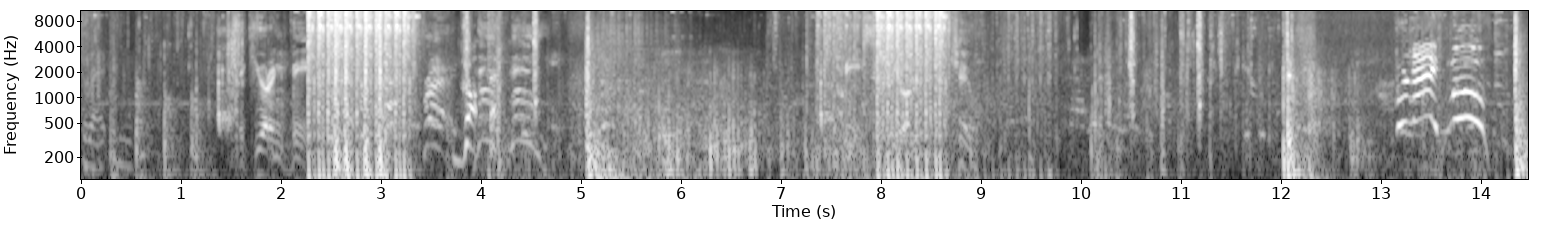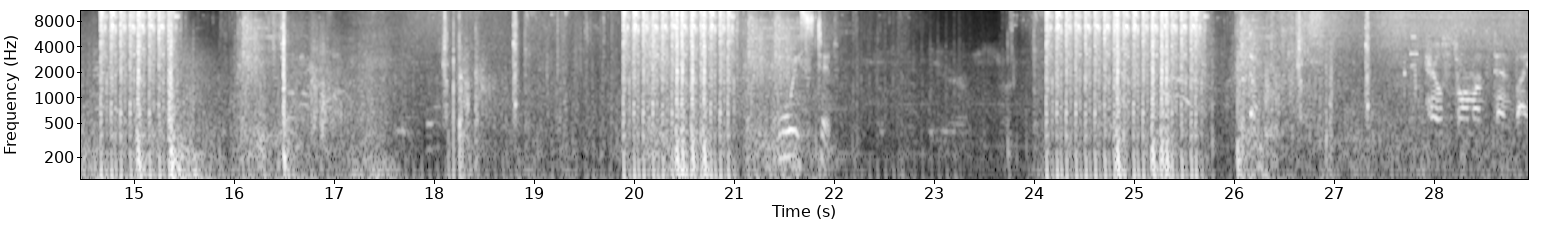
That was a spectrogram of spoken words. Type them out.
Threat Securing B. Drop them. B secure. Kill. Grenade, move! Wasted. Hellstorm on standby.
